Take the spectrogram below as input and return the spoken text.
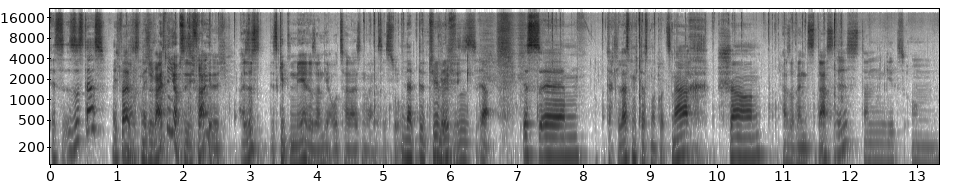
ist, ist es das? Ich weiß es Also nicht. ich weiß nicht, ob es ist, ich frage dich. Also es, ist, es gibt mehrere Sachen, die Outsider heißen, weil es ist so. Na, natürlich. Griffig. Es ist, ja. ist, ähm, dachte, lass mich das mal kurz nachschauen. Also wenn es das ist, dann geht es um.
